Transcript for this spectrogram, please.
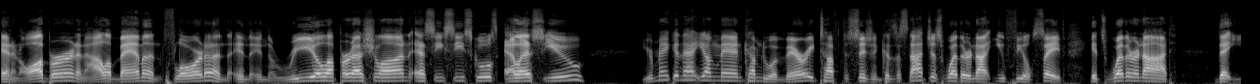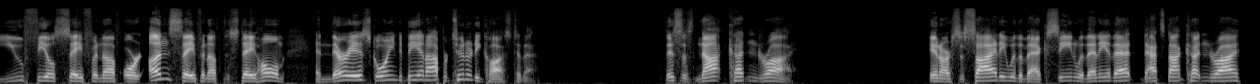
and in Auburn and Alabama and Florida and in the, in the real upper echelon SEC schools, LSU, you're making that young man come to a very tough decision because it's not just whether or not you feel safe, it's whether or not that you feel safe enough or unsafe enough to stay home, and there is going to be an opportunity cost to that. This is not cut and dry. In our society, with a vaccine, with any of that, that's not cut and dry.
